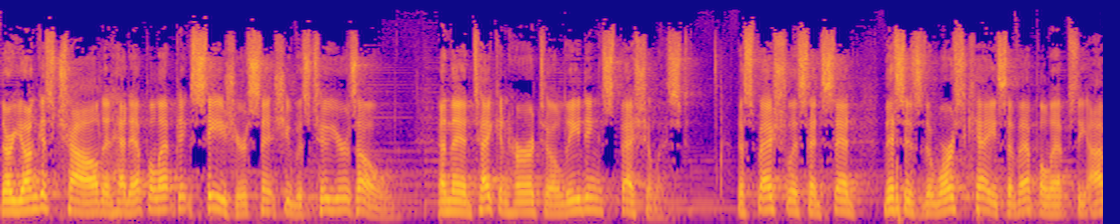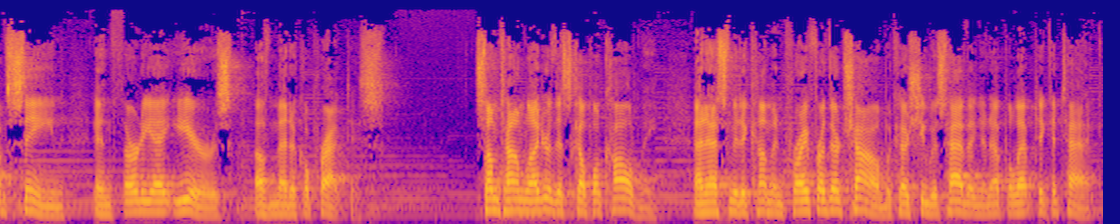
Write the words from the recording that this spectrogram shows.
Their youngest child had had epileptic seizures since she was two years old, and they had taken her to a leading specialist. The specialist had said, This is the worst case of epilepsy I've seen in 38 years of medical practice. Sometime later, this couple called me and asked me to come and pray for their child because she was having an epileptic attack.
